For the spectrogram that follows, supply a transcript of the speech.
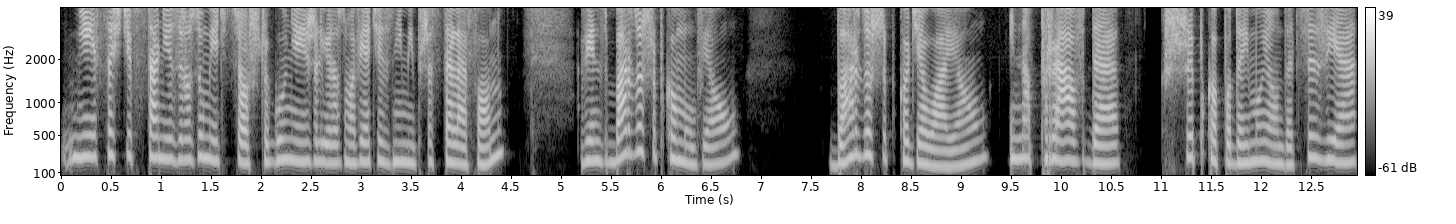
nie jesteście w stanie zrozumieć co, szczególnie jeżeli rozmawiacie z nimi przez telefon. Więc bardzo szybko mówią, bardzo szybko działają i naprawdę szybko podejmują decyzje,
